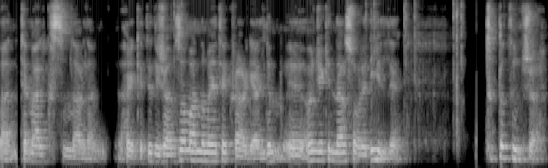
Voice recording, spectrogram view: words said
Ben temel kısımlardan hareket edeceğim. Zamanlamaya tekrar geldim. Ee, öncekinden sonra değil de tıklatınca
